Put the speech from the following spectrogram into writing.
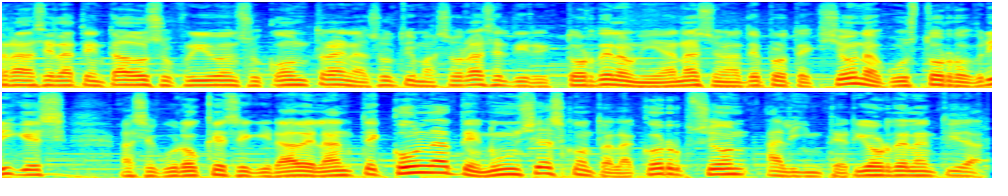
Tras el atentado sufrido en su contra en las últimas horas, el director de la Unidad Nacional de Protección, Augusto Rodríguez, aseguró que seguirá adelante con las denuncias contra la corrupción al interior de la entidad.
